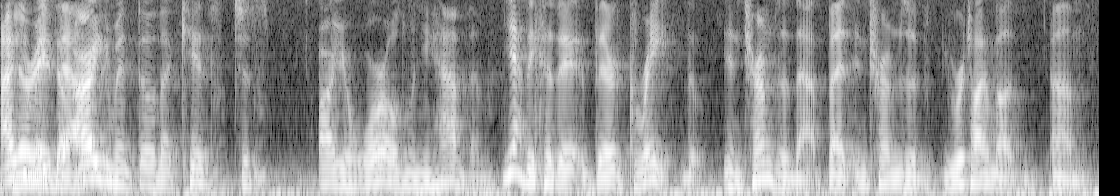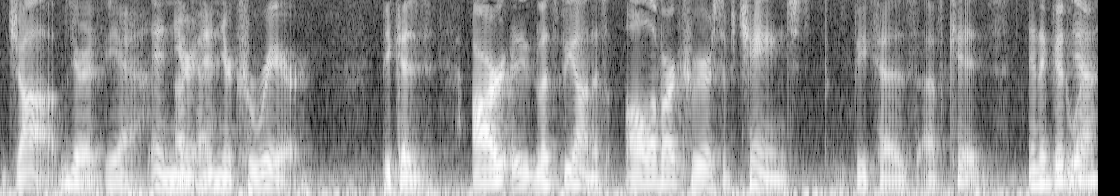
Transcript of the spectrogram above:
I can make the badly. argument though that kids just are your world when you have them. Yeah, because they, they're great in terms of that. But in terms of you were talking about um, jobs, Your- yeah, and your okay. and your career, because our let's be honest, all of our careers have changed because of kids in a good way. Yeah.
